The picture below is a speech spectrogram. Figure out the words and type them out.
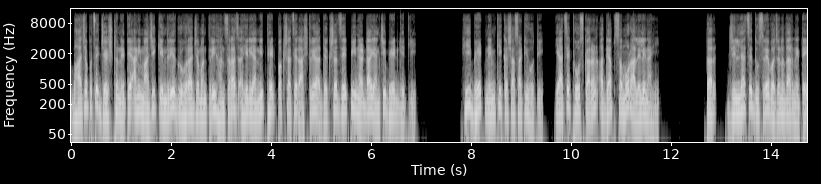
भाजपचे ज्येष्ठ नेते आणि माजी केंद्रीय गृहराज्यमंत्री हंसराज अहिर यांनी थेट पक्षाचे राष्ट्रीय अध्यक्ष जे पी नड्डा यांची भेट घेतली. ही भेट नेमकी कशासाठी होती याचे ठोस कारण अद्याप समोर आलेले नाही. तर जिल्ह्याचे दुसरे वजनदार नेते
